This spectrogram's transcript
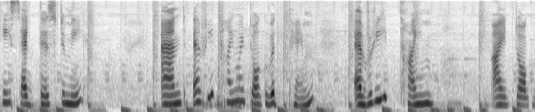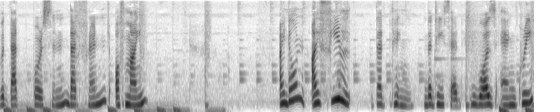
he said this to me and every time i talk with him every time i talk with that person that friend of mine i don't i feel that thing that he said he was angry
